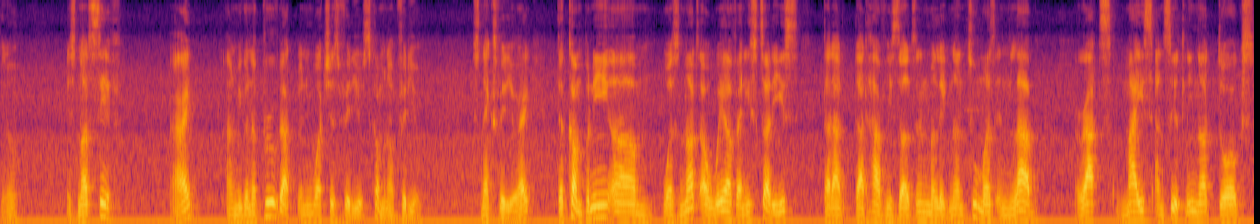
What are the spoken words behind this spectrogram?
you know. It's not safe. Alright? And we're gonna prove that when you watch this video, it's coming up video. This next video, right? The company um, was not aware of any studies that, are, that have resulted in malignant tumors in lab, rats, mice, and certainly not dogs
